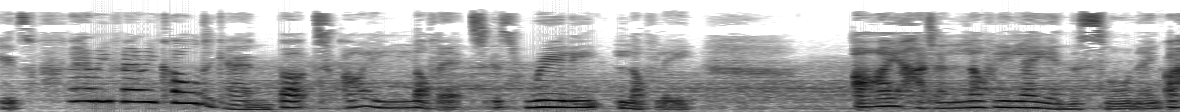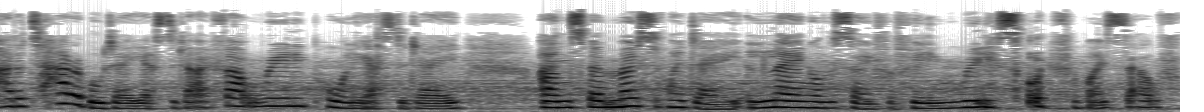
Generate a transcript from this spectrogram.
it's very, very cold again, but I love it. It's really lovely. I had a lovely lay-in this morning. I had a terrible day yesterday. I felt really poorly yesterday and spent most of my day laying on the sofa feeling really sorry for myself.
